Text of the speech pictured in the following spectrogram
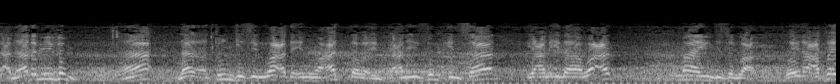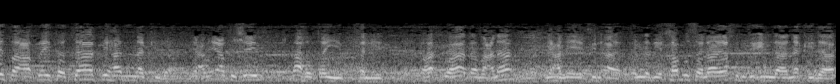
يعني هذا بيذم ها؟ لا تنجز الوعد إن وعدت وإن. يعني يذم إنسان يعني إذا وعد ما ينجز الوعد. وان اعطيت أعطيت تافها نكدا يعني يعطي شيء ما هو طيب خليل. وهذا معناه يعني في الآية والذي خبث لا يخرج إلا نكدا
